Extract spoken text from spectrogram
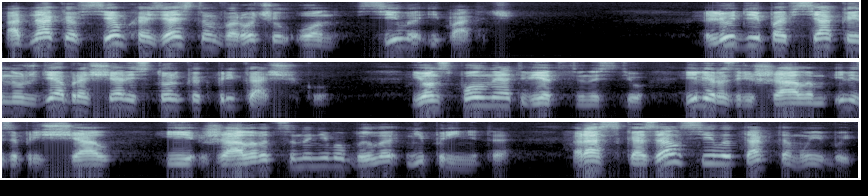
однако всем хозяйством ворочил он, Сила Ипатыч. Люди по всякой нужде обращались только к приказчику, и он с полной ответственностью или разрешал им, или запрещал, и жаловаться на него было не принято. Раз сказал Сила, так тому и быть.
